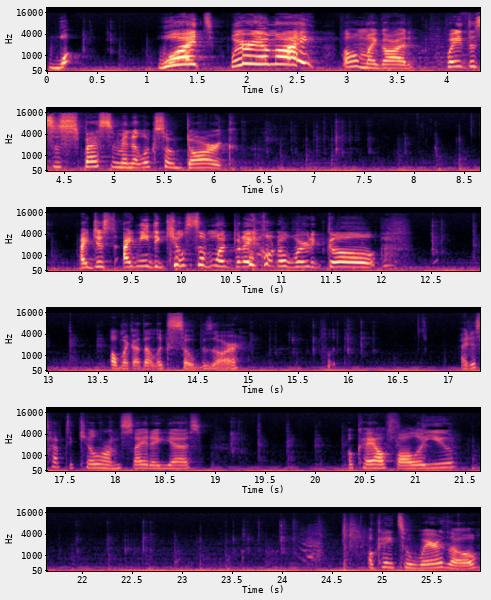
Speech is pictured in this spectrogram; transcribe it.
What? What? Where am I? Oh my god. Wait, this is specimen. It looks so dark. I just I need to kill someone, but I don't know where to go. Oh my god, that looks so bizarre. I just have to kill on sight, I guess. Okay, I'll follow you. Okay, to where though?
